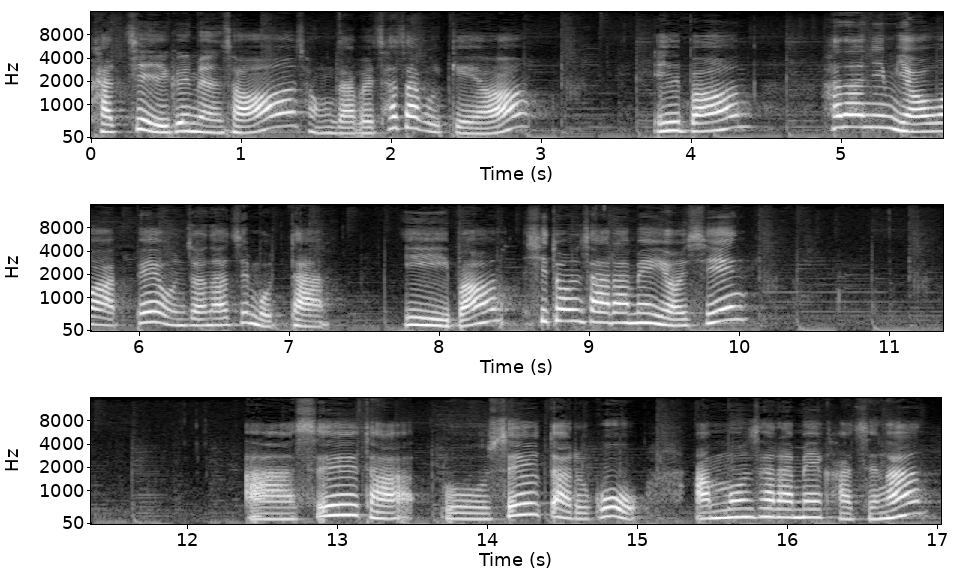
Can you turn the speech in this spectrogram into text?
같이 읽으면서 정답을 찾아볼게요. 1번 하나님 여호와 앞에 온전하지 못한 2번 시돈 사람의 여신 아스다롯을 따르고 암몬 사람의 가증한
